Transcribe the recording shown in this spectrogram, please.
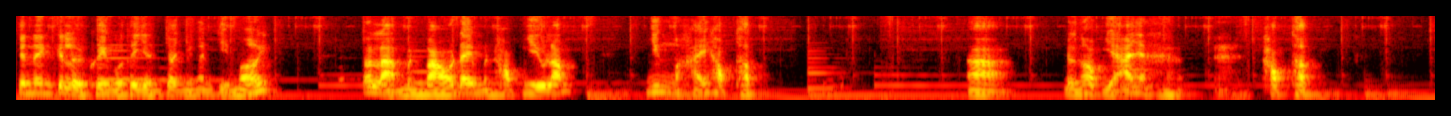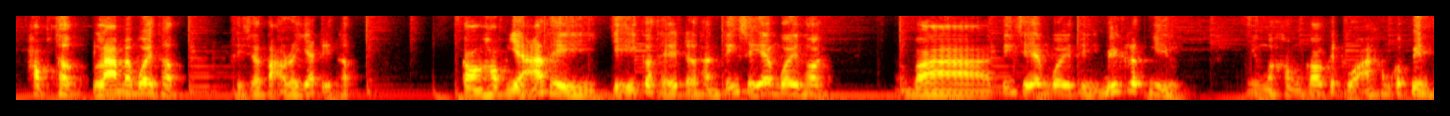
Cho nên cái lời khuyên của thầy dành cho những anh chị mới đó là mình vào ở đây mình học nhiều lắm, nhưng mà hãy học thật. À đừng học giả nha. Học thật. Học thật, làm em quay thật thì sẽ tạo ra giá trị thật. Còn học giả thì chỉ có thể trở thành tiến sĩ em quay thôi. Và tiến sĩ em quay thì biết rất nhiều, nhưng mà không có kết quả, không có pin.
